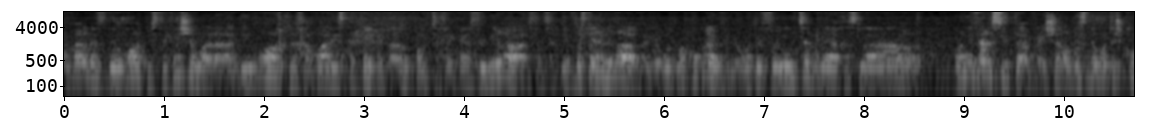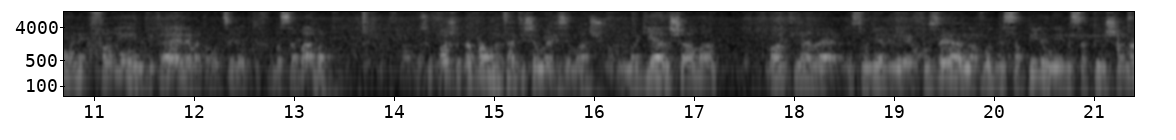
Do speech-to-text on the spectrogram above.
עובר לשדרות, מסתכל שם על הדירות, ככה בא להסתכל, כי אתה עוד פעם צריך להיכנס לדירה, אז אתה צריך לבדוק את כן. הדירה ולראות מה קורה, ולראות איפה היא נמצאת ביחס לאוניברסיטה, ושם בשדרות יש כל מיני כפרים וכאלה, ואתה רוצה להיות ככה בסבבה. בסופו של דבר מצאתי שם איזה משהו. אני מגיע לשם, אמרתי, יאללה, נסוגר אה, חוזה, נעבוד בספיר, נהיה בספיר שנה,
